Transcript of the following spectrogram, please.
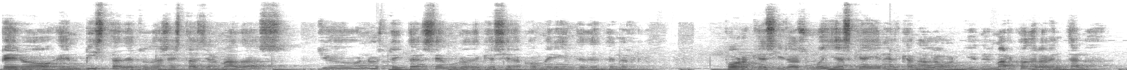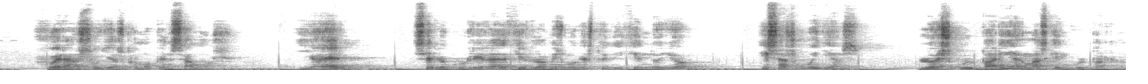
Pero en vista de todas estas llamadas, yo no estoy tan seguro de que sea conveniente detenerlo. Porque si las huellas que hay en el canalón y en el marco de la ventana fueran suyas como pensamos, y a él se le ocurriera decir lo mismo que estoy diciendo yo, esas huellas lo esculparían más que inculparlo,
